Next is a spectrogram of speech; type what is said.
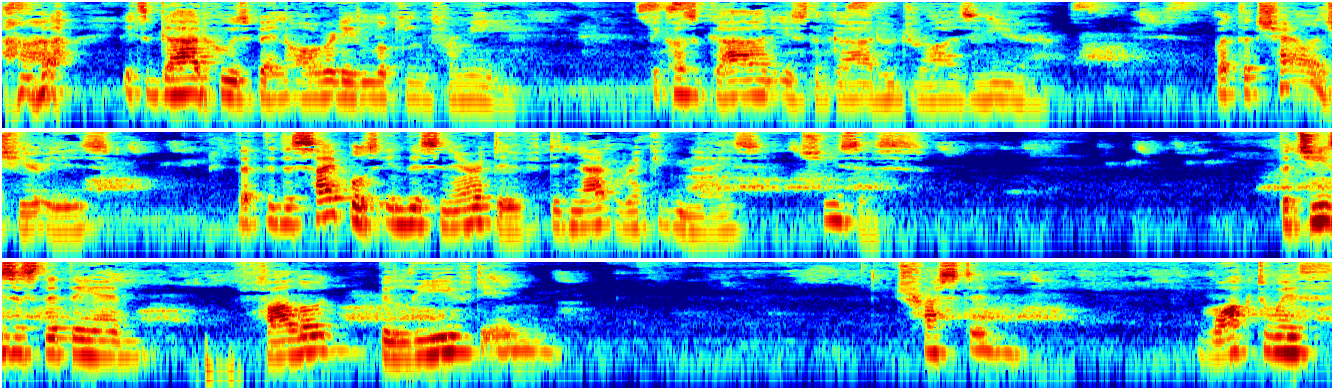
it's God who's been already looking for me because God is the God who draws near. But the challenge here is that the disciples in this narrative did not recognize Jesus. The Jesus that they had followed, believed in, trusted, walked with,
